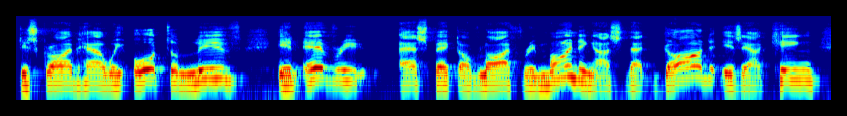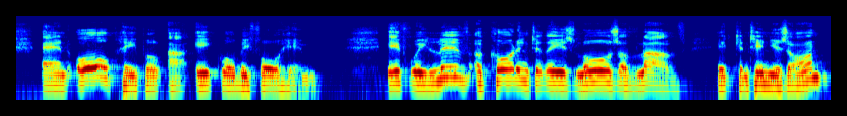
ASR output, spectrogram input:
describe how we ought to live in every aspect of life, reminding us that God is our King and all people are equal before Him. If we live according to these laws of love, it continues on,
